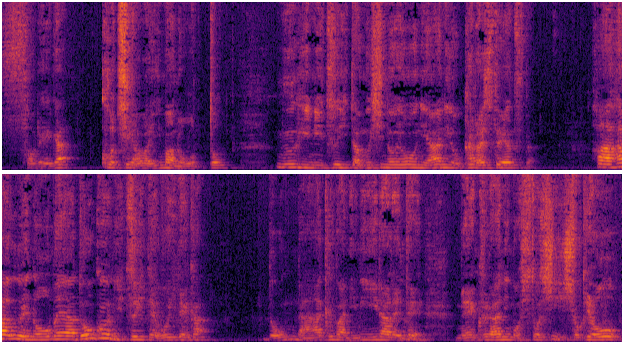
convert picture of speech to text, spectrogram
それがこちらは今の夫。麦についた虫のように兄を枯らしたやつだ。母上のお目はどこについておいでか。どんな悪魔に見入られて目くらにも等しい所業を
